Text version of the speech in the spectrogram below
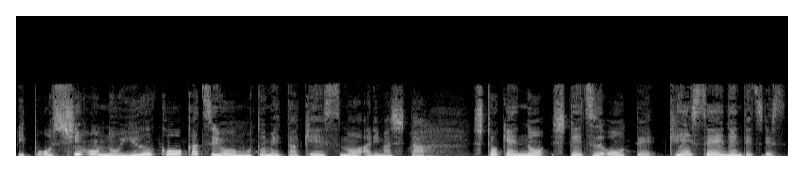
一方、資本の有効活用を求めたケースもありました。首都圏の私鉄大手、京成電鉄です。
